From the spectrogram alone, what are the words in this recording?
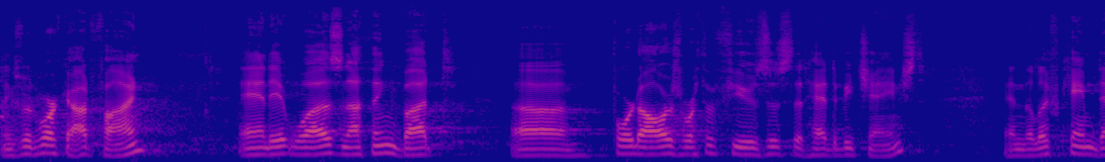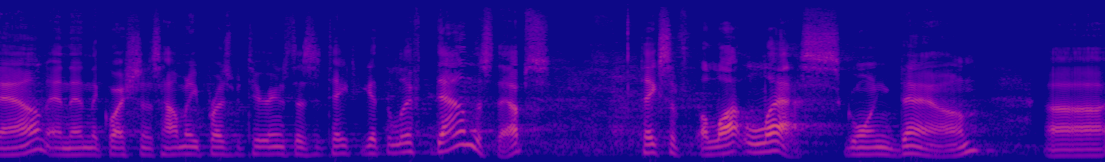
things would work out fine. And it was nothing but uh, $4 worth of fuses that had to be changed. And the lift came down, and then the question is how many Presbyterians does it take to get the lift down the steps? Takes a, a lot less going down. Uh,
